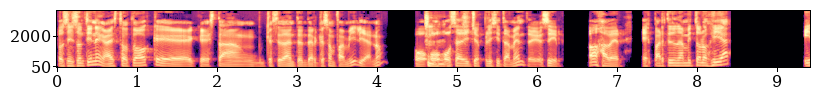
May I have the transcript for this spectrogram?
los Simpsons tienen a estos dos que, que están, que se da a entender que son familia, ¿no? O, uh -huh. o, o se ha dicho explícitamente. Es decir, vamos a ver, es parte de una mitología y,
